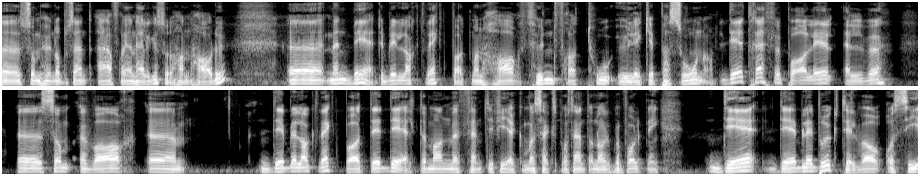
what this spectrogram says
eh, som 100% er fra Jan Helge, så han har du. Men B, det blir lagt vekt på at man har funn fra to ulike personer. Det treffet på allel 11 eh, som var det ble lagt vekt på at det delte man med 54,6% av Norges befolkning. Det det ble brukt til, var å si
